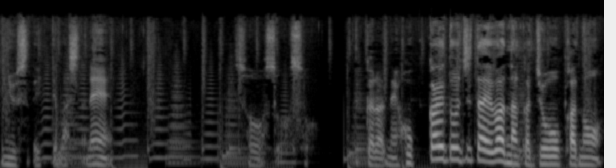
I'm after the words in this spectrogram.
ニュースで言ってましたね。そうそうそう。だからね、北海道自体はなんか浄化の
